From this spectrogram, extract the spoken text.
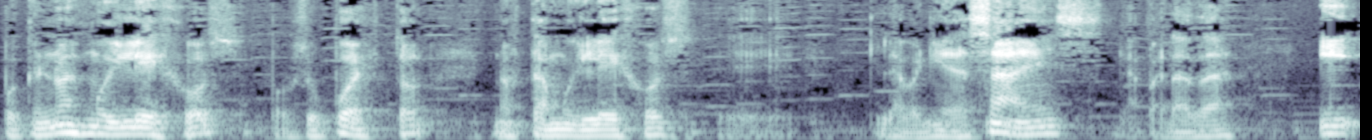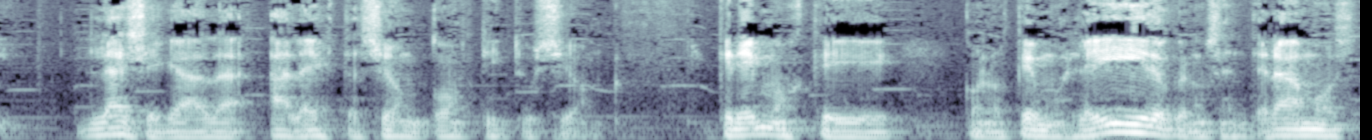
porque no es muy lejos, por supuesto, no está muy lejos eh, la avenida Sáenz, la parada y la llegada a la estación Constitución. Creemos que con lo que hemos leído, que nos enteramos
